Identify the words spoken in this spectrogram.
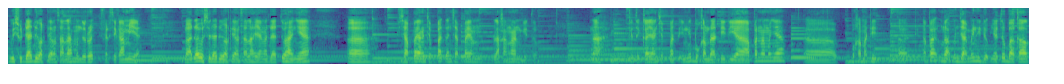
wisuda di waktu yang salah menurut versi kami ya. Nggak ada wisuda di waktu yang salah. Yang ada tuh hanya eh, siapa yang cepat dan siapa yang belakangan gitu. Nah ketika yang cepat ini bukan berarti dia apa namanya eh, bukan berarti eh, apa nggak menjamin hidupnya itu bakal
